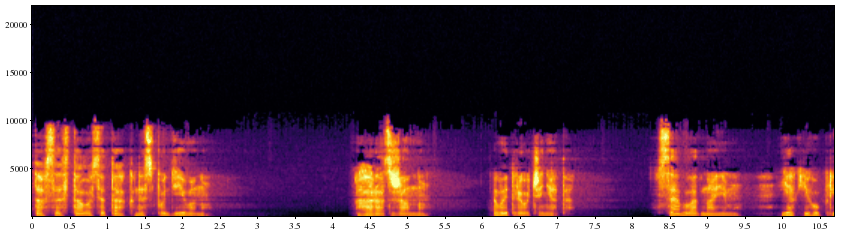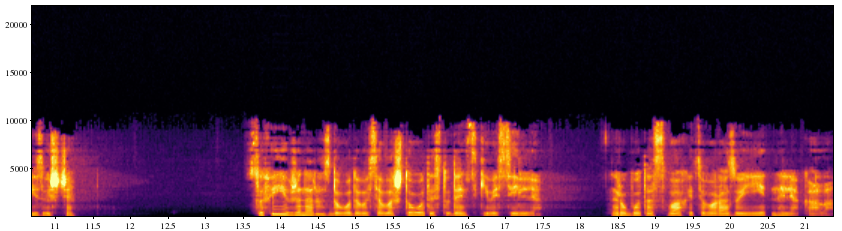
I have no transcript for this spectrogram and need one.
Та все сталося так несподівано. Гаразд, Жанно, витри оченята. Все владнаємо, як його прізвище. Софії вже не раз доводилося влаштовувати студентські весілля. Робота свахи цього разу її не лякала.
